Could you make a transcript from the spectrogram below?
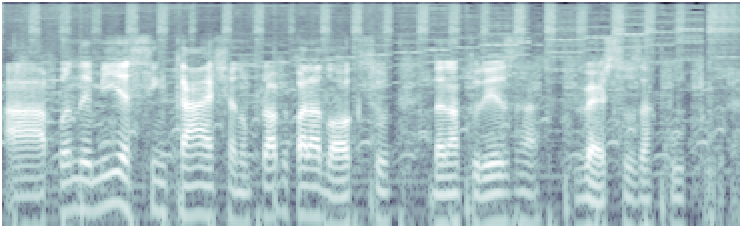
A pandemia se encaixa no próprio paradoxo da natureza versus a cultura.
